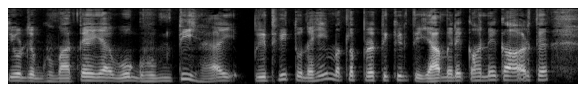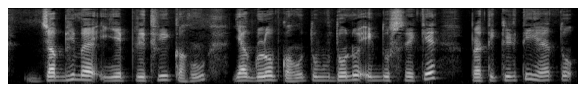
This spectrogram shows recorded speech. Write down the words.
की ओर जब घुमाते हैं, या वो घूमती है, पृथ्वी तो नहीं मतलब प्रतिकृति। यहाँ मेरे कहने का अर्थ है, जब भी मैं ये पृथ्वी कहूँ, या ग्लोब कहूँ तो दोनों एक दूसरे के प्रतिकृति है तो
